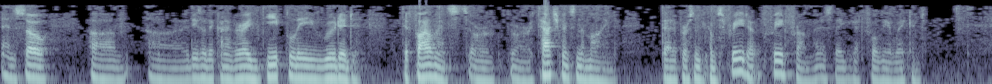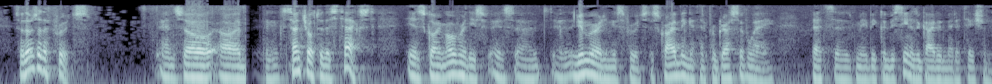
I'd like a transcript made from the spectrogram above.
And so um, uh, these are the kind of very deeply rooted defilements or, or attachments in the mind that a person becomes freed, freed from as they get fully awakened. So those are the fruits. And so uh, central to this text is going over these, is uh, enumerating these fruits, describing it in a progressive way that uh, maybe could be seen as a guided meditation.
